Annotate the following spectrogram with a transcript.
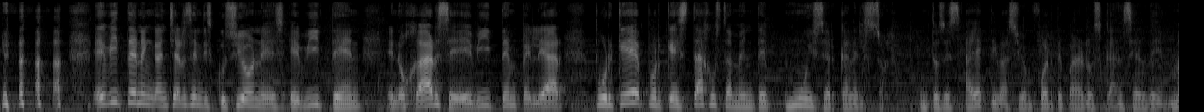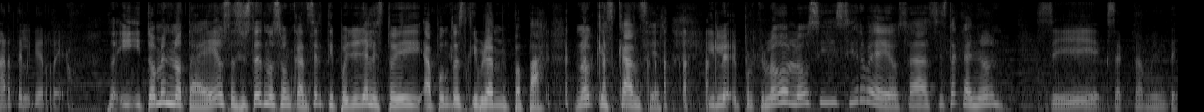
eviten engancharse en discusiones, eviten enojarse, eviten pelear. ¿Por qué? Porque está justamente muy cerca del sol. Entonces hay activación fuerte para los cáncer de Marte el Guerrero. Y, tomen nota, ¿eh? O sea, si ustedes no son cáncer, tipo, yo ya le estoy a punto de escribir a mi papá, ¿no? Que es cáncer. Y porque luego, luego sí sirve, o sea, sí está cañón. Sí, exactamente.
